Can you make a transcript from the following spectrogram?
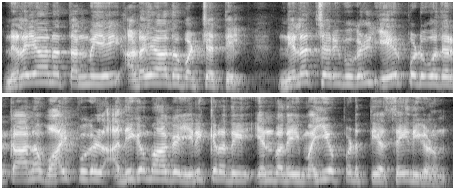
நிலையான தன்மையை அடையாத பட்சத்தில் நிலச்சரிவுகள் ஏற்படுவதற்கான வாய்ப்புகள் அதிகமாக இருக்கிறது என்பதை மையப்படுத்திய செய்திகளும்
